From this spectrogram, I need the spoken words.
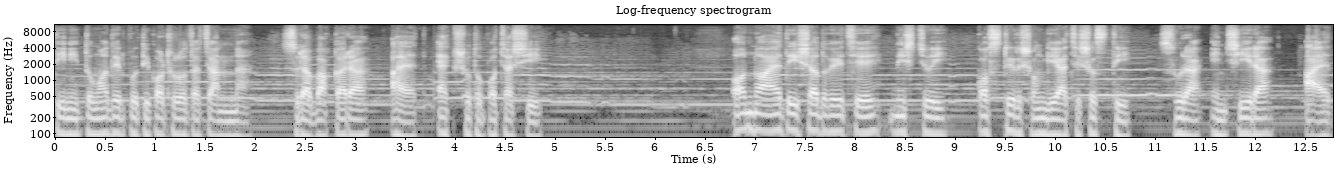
তিনি তোমাদের প্রতি কঠোরতা চান না। সুরা বাকারা, আয়াত একশত পঁচাশি। অন্য আয়াতে ইস্বাদ হয়েছে, নিশ্চয়ই কষ্টের সঙ্গে আছে স্বস্তি, সুরা ইনশিরা, আয়াত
